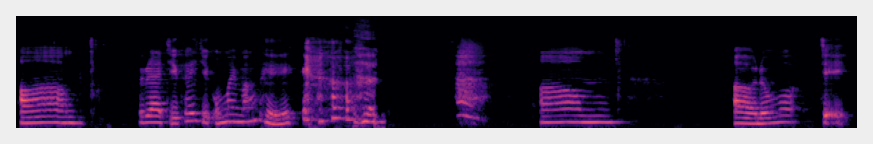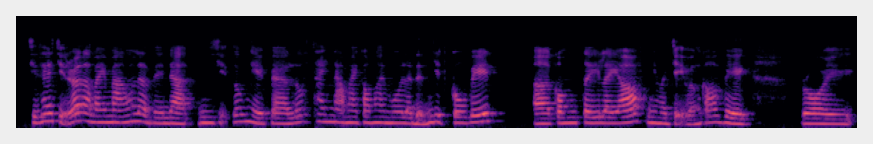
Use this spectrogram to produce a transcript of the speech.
Ờ, thực ra chị thấy chị cũng may mắn thiệt. Um, ờ đúng rồi. Chị chị thấy chị rất là may mắn là vì như chị tốt nghiệp vào lúc tháng 5 2020 là đỉnh dịch Covid uh, công ty lay off nhưng mà chị vẫn có việc. Rồi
